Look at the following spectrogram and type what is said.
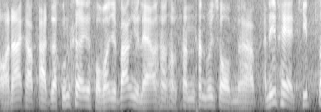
อ๋อได้ครับ อาจจะคุ้นเคยกับผมมาอยู่บ้างอยู่แล้วครับท่านท่านผู้ชมนะครับ อันนี้เพจคริปโต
